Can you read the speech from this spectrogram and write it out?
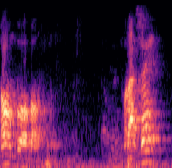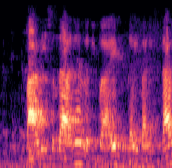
Sombong merasa tali sendalnya lebih baik dari tali sendal.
